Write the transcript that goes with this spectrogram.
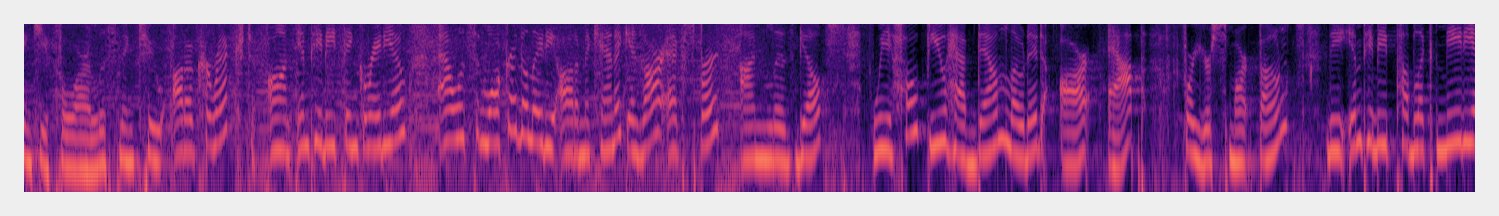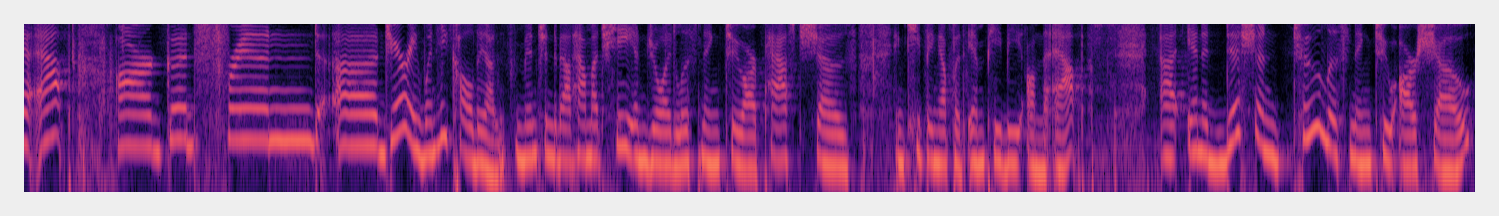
Thank you for listening to AutoCorrect on MPB Think Radio. Allison Walker, the lady auto mechanic, is our expert. I'm Liz Gill. We hope you have downloaded our app for your smartphone, the MPB Public Media app. Our good friend uh, Jerry, when he called in, mentioned about how much he enjoyed listening to our past shows and keeping up with MPB on the app. Uh, in addition to listening to our show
